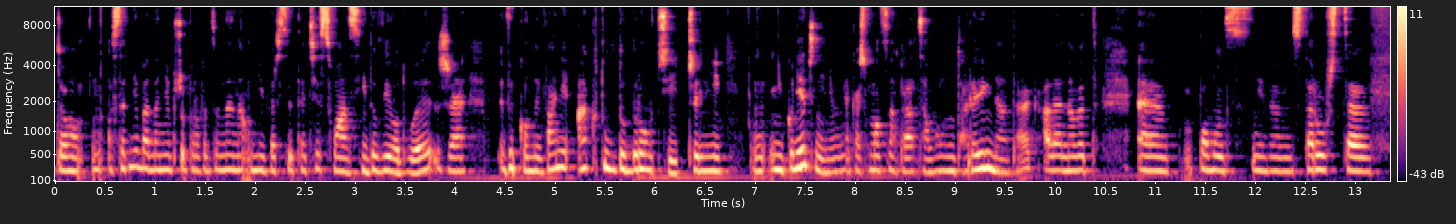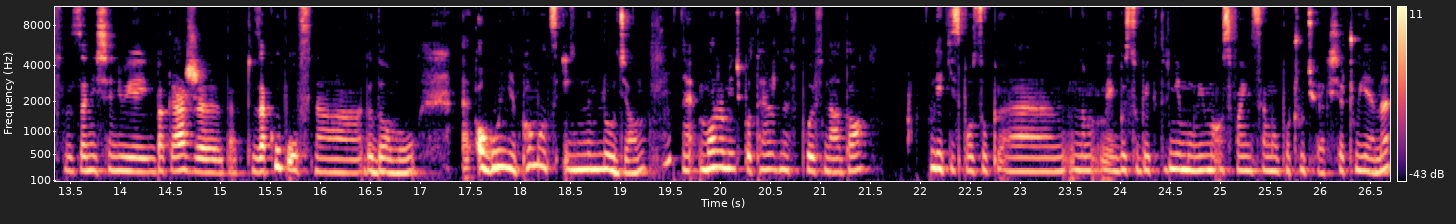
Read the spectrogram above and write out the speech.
to ostatnie badania przeprowadzone na Uniwersytecie Swansea dowiodły, że wykonywanie aktów dobroci, czyli niekoniecznie nie wiem, jakaś mocna praca wolontaryjna, tak, ale nawet e, pomoc, nie wiem, staruszce w zaniesieniu jej bagaży tak, czy zakupów na, do domu, e, ogólnie pomoc innym ludziom e, może mieć potężny wpływ na to, w jaki sposób e, no, jakby subiektywnie mówimy o swoim samopoczuciu, jak się czujemy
